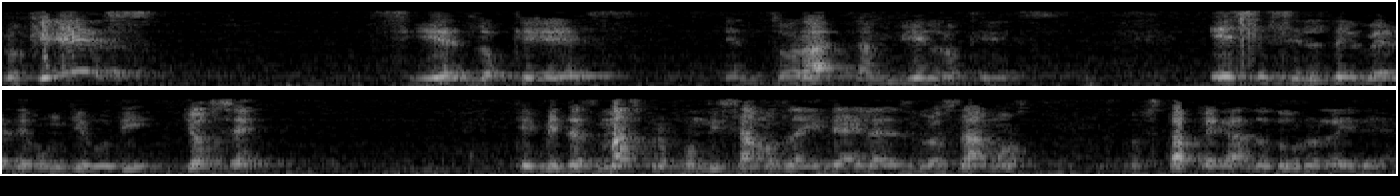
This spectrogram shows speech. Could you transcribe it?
Lo que es. Si es lo que es, en Torah también lo que es. Ese es el deber de un yehudí. Yo sé, que mientras más profundizamos la idea y la desglosamos, nos está pegando duro la idea.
